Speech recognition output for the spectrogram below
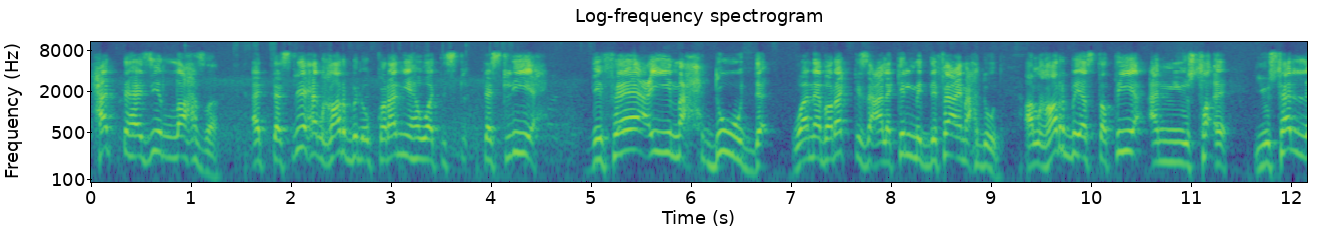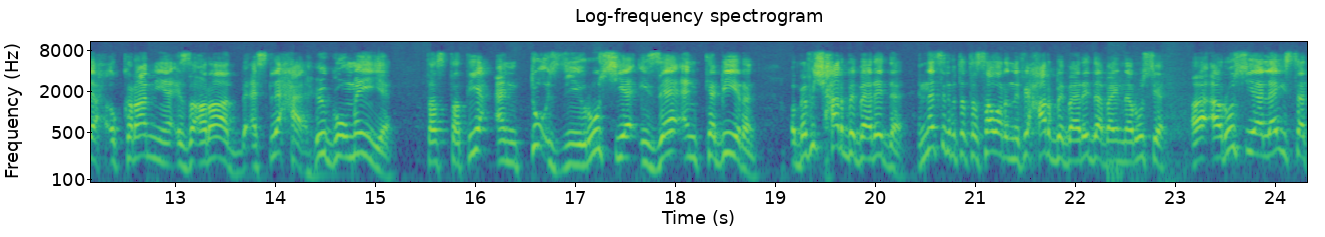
حتى هذه اللحظة التسليح الغرب الأوكراني هو تسليح دفاعي محدود. وأنا بركز على كلمة دفاعي محدود. الغرب يستطيع أن يسلح أوكرانيا إذا أراد بأسلحة هجومية. تستطيع أن تؤذي روسيا إزاء كبيرا. ما فيش حرب باردة. الناس اللي بتتصور أن في حرب باردة بين روسيا روسيا ليست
